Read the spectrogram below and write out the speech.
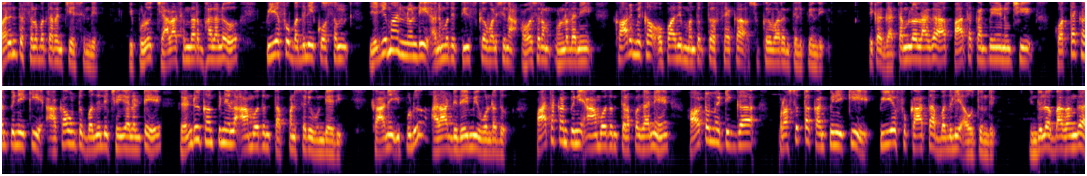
మరింత సులభతరం చేసింది. ఇప్పుడు చాలా సందర్భాలలో పిఎఫ్ బదిలీ కోసం యజమాని నుండి అనుమతి తీసుకోవాల్సిన అవసరం ఉండదని కార్మిక ఉపాధి మంత్రిత్వ శాఖ శుక్రవారం తెలిపింది. ఇక గతంలో లాగా పాత కంపెనీ నుంచి కొత్త కంపెనీకి అకౌంట్ బదిలీ చేయాలంటే రెండు కంపెనీల ఆమోదం తప్పనిసరి ఉండేది. కానీ ఇప్పుడు అలాంటిదేమీ ఉండదు. పాత కంపెనీ ఆమోదం తెలపగానే ఆటోమేటిక్గా ప్రస్తుత కంపెనీకి పిఎఫ్ ఖాతా బదిలీ అవుతుంది. ఇందులో భాగంగా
